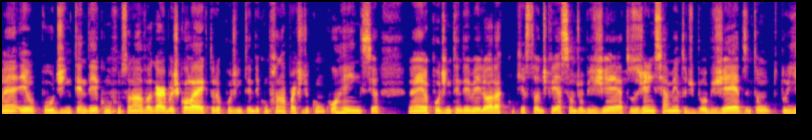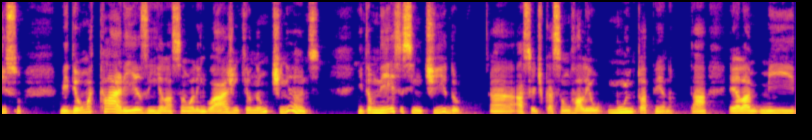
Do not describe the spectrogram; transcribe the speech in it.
é, eu pude entender como funcionava Garbage Collector, eu pude entender como funcionava a parte de concorrência, né, eu pude entender melhor a questão de criação de objetos, gerenciamento de objetos. Então, tudo isso me deu uma clareza em relação à linguagem que eu não tinha antes. Então, nesse sentido, a, a certificação valeu muito a pena, tá? Ela me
